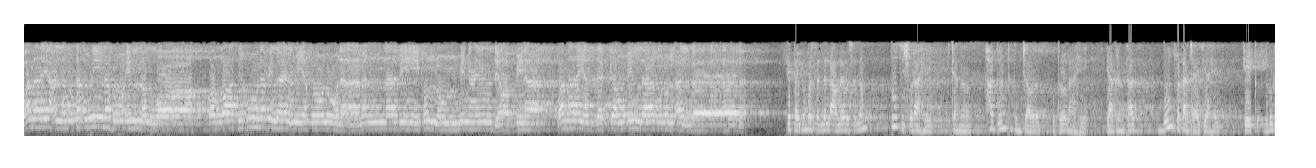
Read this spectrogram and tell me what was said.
وما يعلم تأويله إلا الله والراسخون في العلم يقولون آمنا به كل من عند ربنا وما يذكر إلا أولو الألباب हे पैगंबर सल्लल्ला अलाय वसलम तोच ईश्वर आहे ज्यानं हा ग्रंथ तुमच्यावर उतरवला आहे या ग्रंथात दोन प्रकारच्या आयती आहेत. एक दृढ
